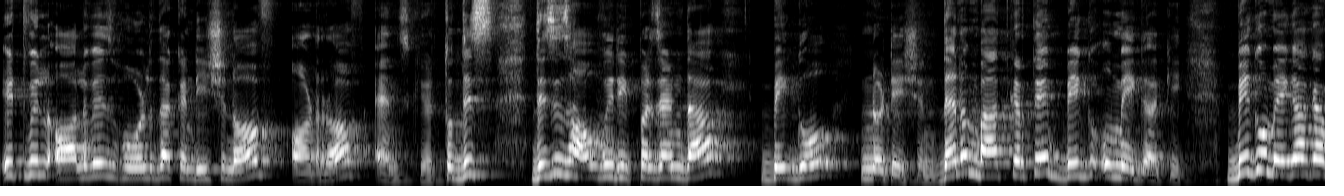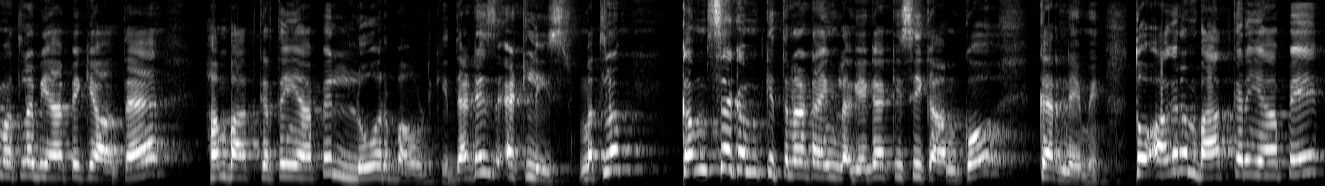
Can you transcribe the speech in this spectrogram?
it will always hold the condition of order of n square तो this this is how we represent the big O notation then हम बात करते हैं बिग ओमेगा की. बिग ओमेगा का मतलब यहाँ पे क्या होता है? हम बात करते हैं यहाँ पे लोअर बाउंड की. दैट इज़ एटलीस्ट मतलब कम से कम कितना टाइम लगेगा किसी काम को करने में? तो अगर हम बात करें यहाँ पे,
